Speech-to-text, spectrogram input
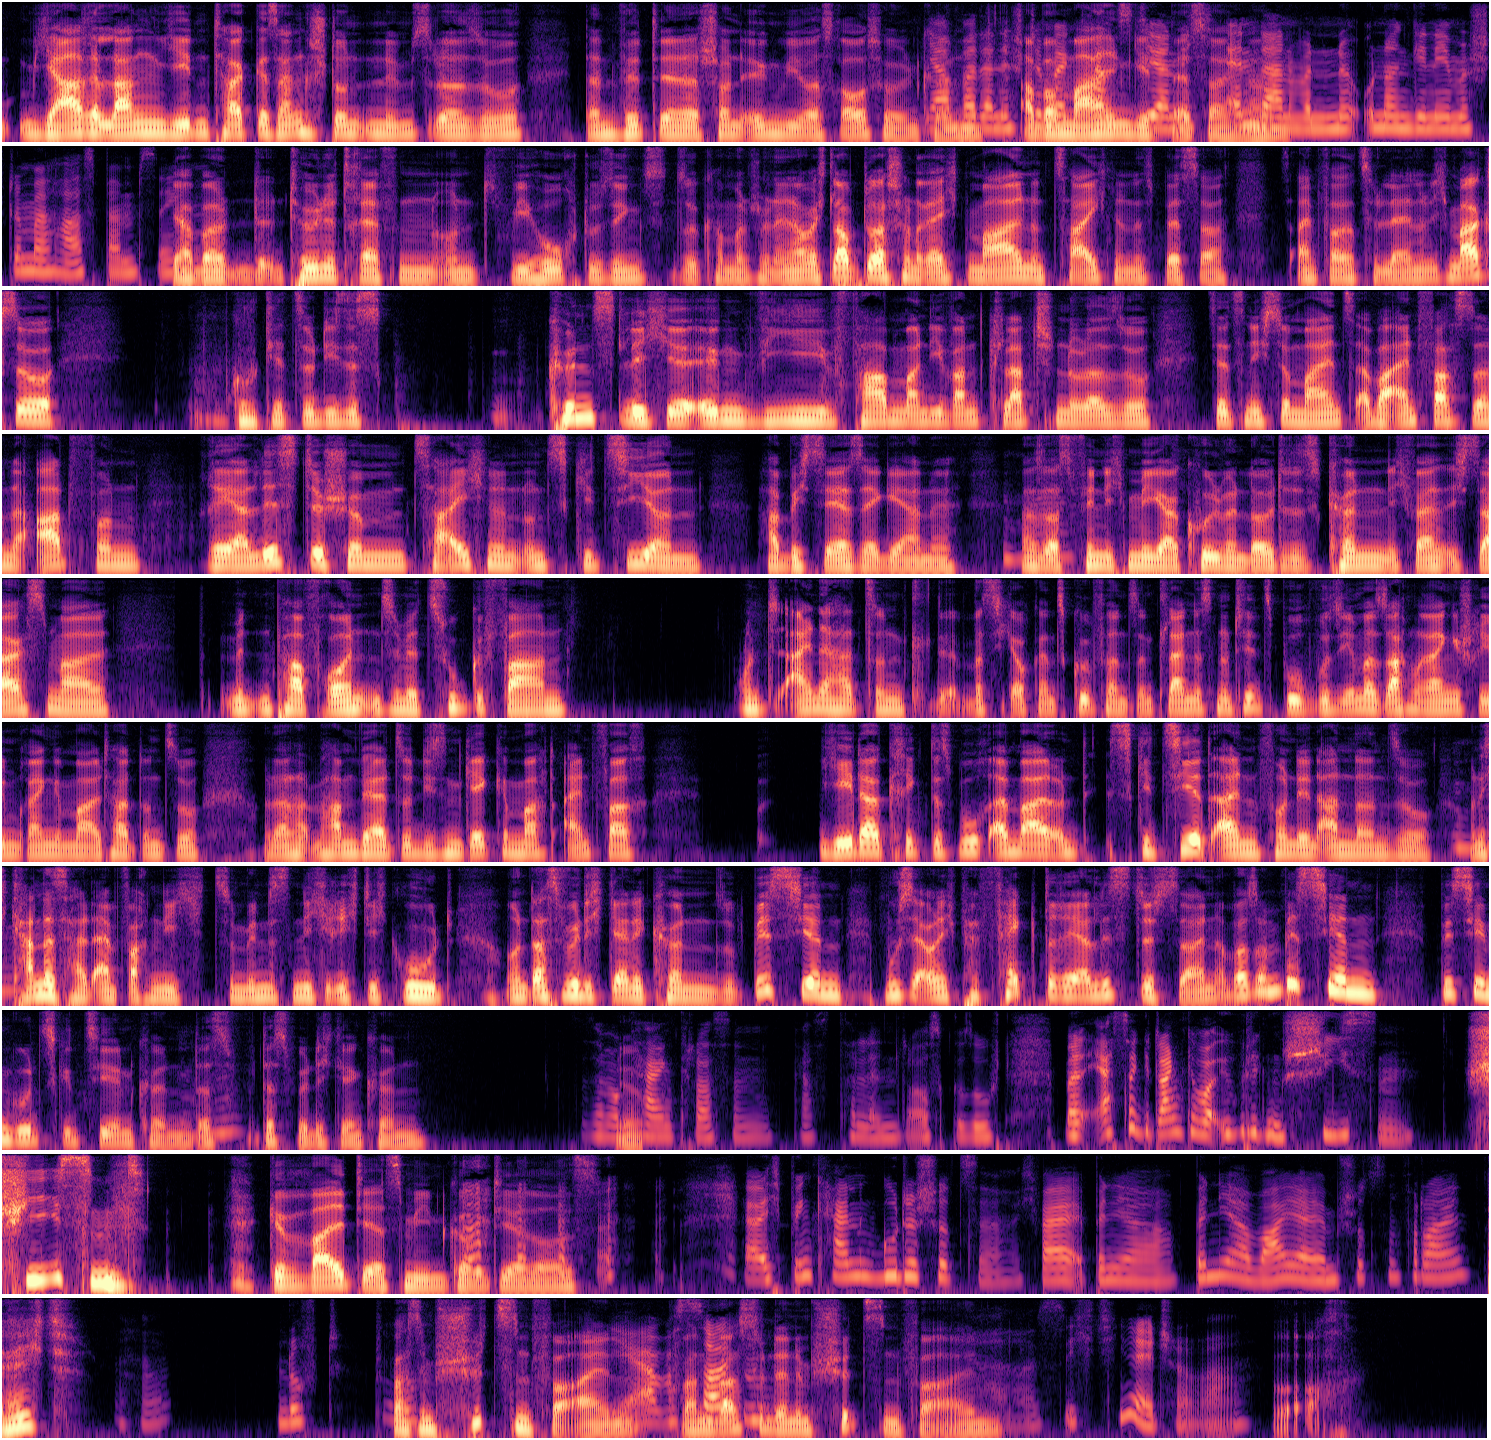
jahrelang jeden Tag Gesangsstunden nimmst oder so, dann wird der da schon irgendwie was rausholen Ja, können. aber deine Stimme malen kannst geht du ja besser. nicht ja. ändern, wenn du eine unangenehme Stimme hast beim Singen. Ja, aber Töne treffen und wie hoch du singst und so kann man schon ändern. Aber ich glaube, du hast schon recht. Malen und zeichnen ist besser. Ist einfacher zu lernen. Und ich mag so, gut, jetzt so dieses künstliche irgendwie Farben an die Wand klatschen oder so. Ist jetzt nicht so meins, aber einfach so eine Art von realistischem Zeichnen und Skizzieren habe ich sehr, sehr gerne. Also Mhm. das finde ich mega cool, wenn Leute das können. Ich weiß, ich sag's mal, mit ein paar Freunden sind wir Zug gefahren und einer hat so ein, was ich auch ganz cool fand, so ein kleines Notizbuch, wo sie immer Sachen reingeschrieben, reingemalt hat und so. Und dann haben wir halt so diesen Gag gemacht, einfach jeder kriegt das Buch einmal und skizziert einen von den anderen so. Und ich Mhm. kann das halt einfach nicht, zumindest nicht richtig gut. Und das würde ich gerne können. So ein bisschen, muss ja auch nicht perfekt realistisch sein, aber so ein bisschen, bisschen gut skizzieren können. Das, Mhm. das würde ich gerne können. Ist aber Ja. kein krassen, krasses Talent rausgesucht. Mein erster Gedanke war übrigens Schießen. Schießen. Gewalt, Jasmin, kommt hier raus. Ja, ich bin keine gute Schütze. Ich war, bin ja, bin ja, war ja im Schützenverein. Echt? Luft. Du warst im Schützenverein. Ja, was Wann warst du sollten- denn im Schützenverein? Ja, als ich Teenager war. Boah.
